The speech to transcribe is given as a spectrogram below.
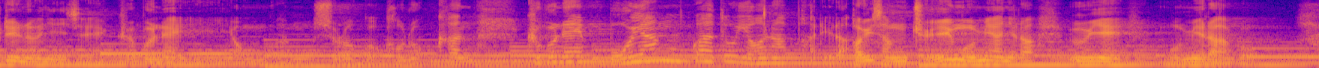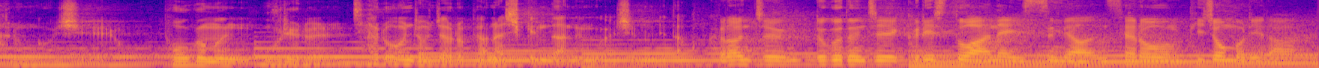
우리는 이제 그분의 이 영광스럽고 거룩한 그분의 모양과도 연합하리라. 더 이상 죄의 몸이 아니라 의의 몸이라고 하는 것이에요. 복음은 우리를 새로운 존재로 변화시킨다는 것입니다. 그런즉 누구든지 그리스도 안에 있으면 새로운 피조물이라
